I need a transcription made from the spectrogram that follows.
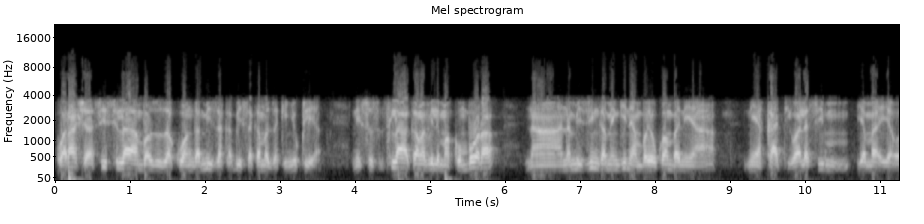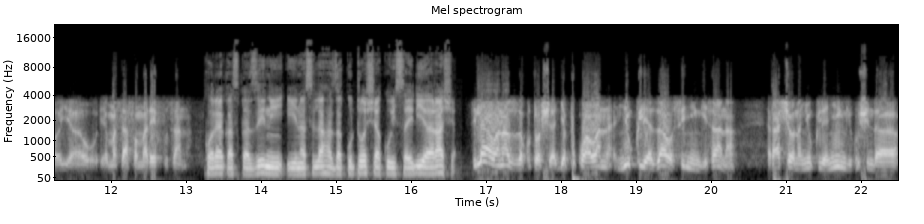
kwa Russia si silaha ambazo za kuangamiza kabisa kama za kinyuklia, ni silaha kama vile makombora na na mizinga mengine ambayo kwamba ni ya ni ya kati wala si ya, ma, ya, ya, ya masafa marefu sana. Korea Kaskazini ina silaha za kutosha kuisaidia Russia. Silaha wanazo za kutosha, japokuwa hawana nyuklia zao si nyingi sana. Russia wana nyuklia nyingi kushinda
